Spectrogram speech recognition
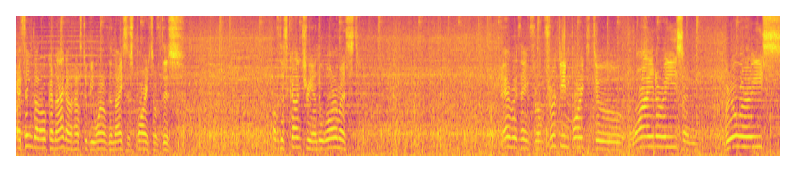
I think that Okanagan has to be one of the nicest parts of this of this country and the warmest. Everything from fruit import to wineries and breweries.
